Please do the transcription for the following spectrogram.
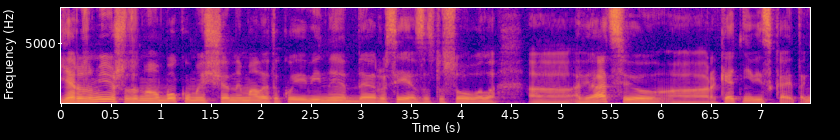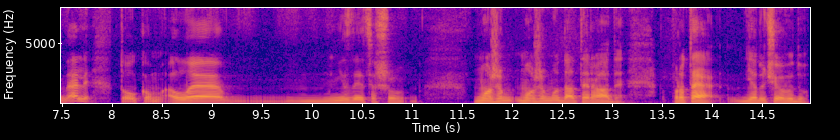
Я розумію, що з одного боку ми ще не мали такої війни, де Росія застосовувала е, авіацію, е, ракетні війська і так далі, толком, але мені здається, що можемо, можемо дати ради. Проте, я до чого веду?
